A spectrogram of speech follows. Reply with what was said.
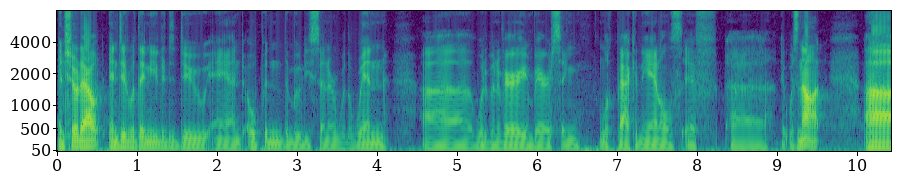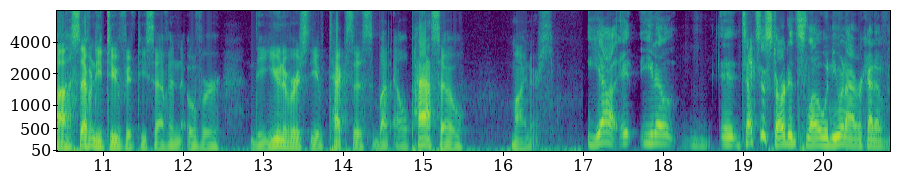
and showed out and did what they needed to do and opened the Moody Center with a win. Uh, would have been a very embarrassing look back in the annals if uh, it was not. Uh, 72-57 over the University of Texas, but El Paso Miners. Yeah, it you know, it, Texas started slow, and you and I were kind of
